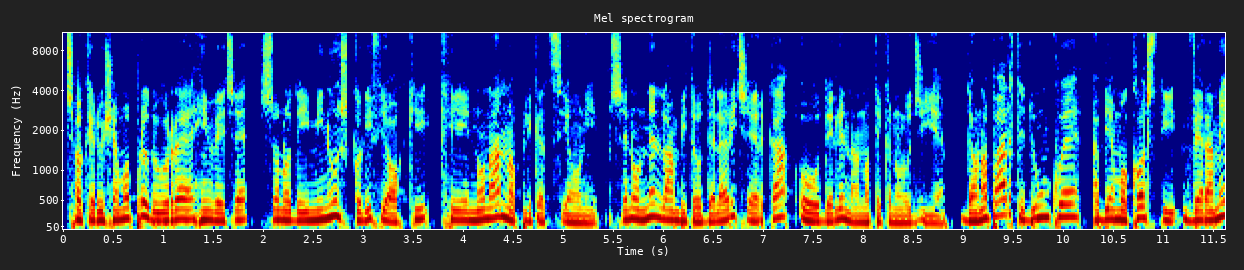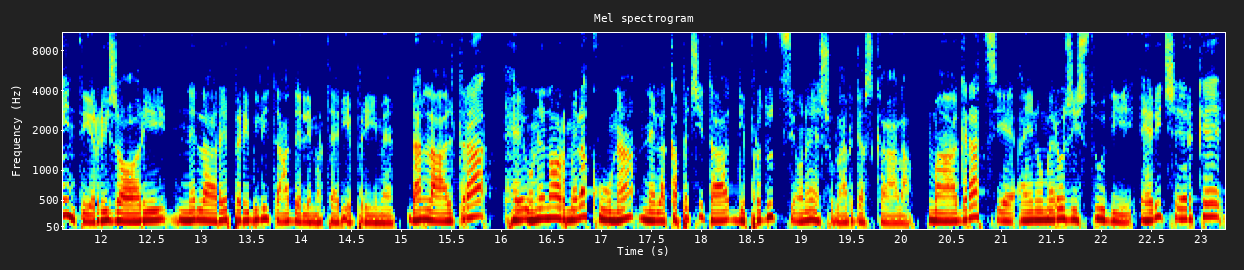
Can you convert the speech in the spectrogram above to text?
Ciò che riusciamo a produrre invece sono dei minuscoli fiocchi che non hanno applicazioni se non nell'ambito della ricerca o delle nanotecnologie. Da una parte dunque abbiamo costi veramente irrisori nella reperibilità delle materie prime, dall'altra è un'enorme lacuna nella capacità di produzione su larga scala. Ma grazie ai numerosi numerosi studi e ricerche,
